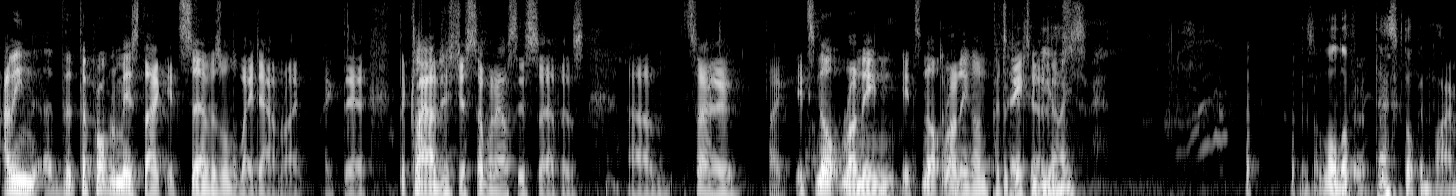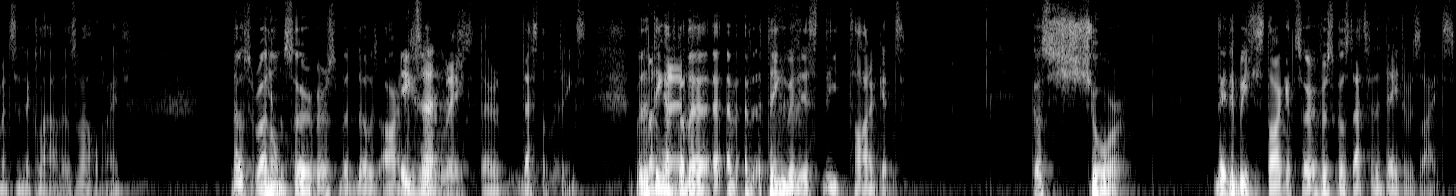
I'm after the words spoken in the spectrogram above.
I mean, uh, the the problem is like it's servers all the way down, right? Like the the cloud is just someone else's servers, um, so like it's not running. It's not running on potatoes. There's a lot of desktop environments in the cloud as well, right? Those run on servers, but those aren't Exactly. servers. They're desktop things. But the thing I've got a, a, a thing with is the target. Because sure, data breaches target servers because that's where the data resides.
